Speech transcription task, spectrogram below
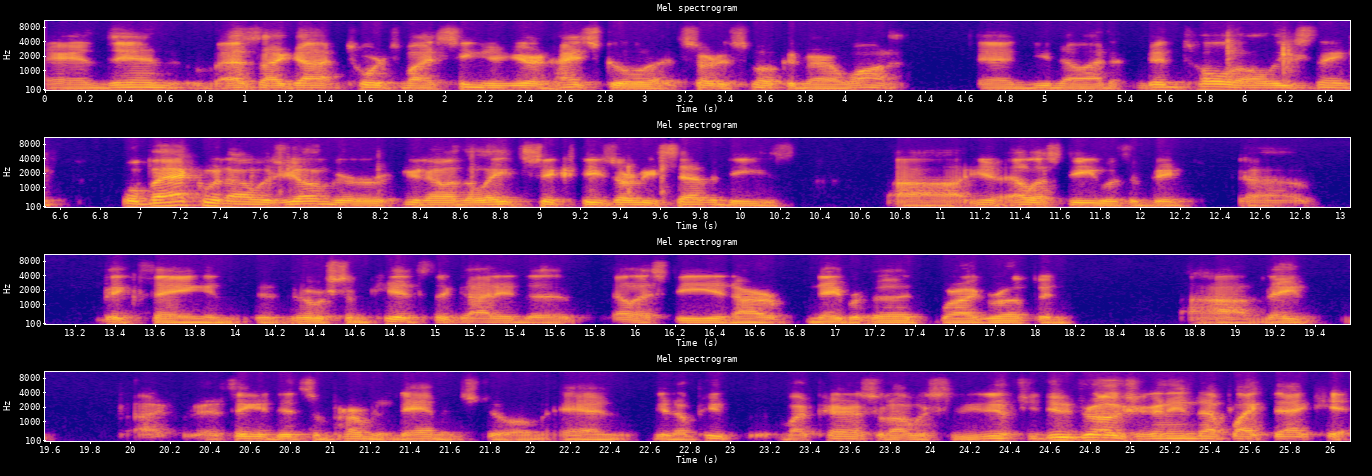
and then as I got towards my senior year in high school, I started smoking marijuana. And you know, I'd been told all these things. Well, back when I was younger, you know, in the late '60s, early '70s, uh, you know, LSD was a big, uh, big thing, and there were some kids that got into LSD in our neighborhood where I grew up, and uh, they I, I, think it did some permanent damage to them. And you know, people, my parents would always, if you do drugs, you're going to end up like that kid.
